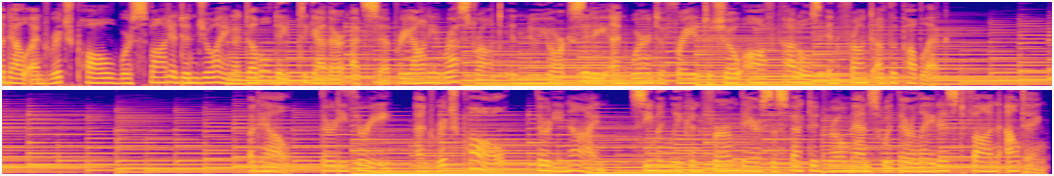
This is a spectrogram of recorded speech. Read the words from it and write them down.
Adele and Rich Paul were spotted enjoying a double date together at Cipriani Restaurant in New York City and weren't afraid to show off cuddles in front of the public. Adele, 33, and Rich Paul, 39, seemingly confirmed their suspected romance with their latest fun outing.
